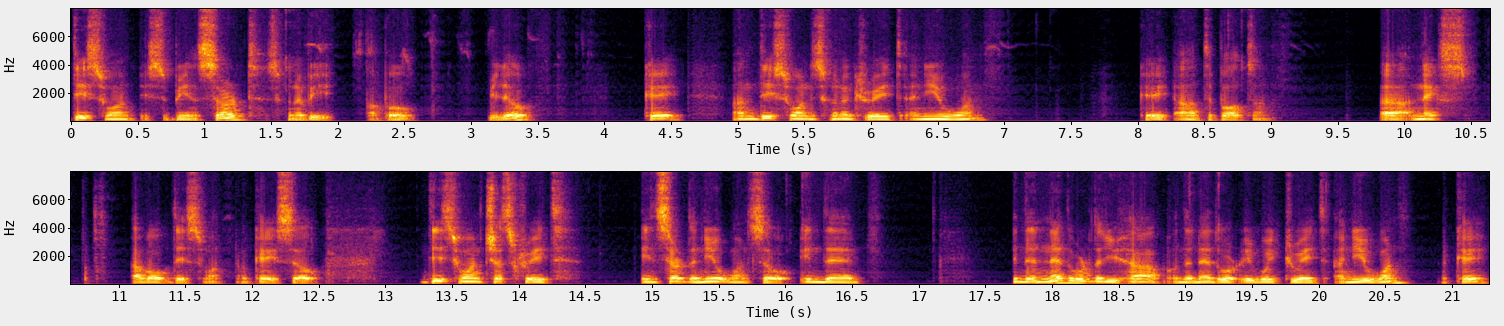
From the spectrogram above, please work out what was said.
this one is to be insert. It's going to be above, below. Okay, and this one is going to create a new one. Okay, at the bottom. Uh, next, above this one. Okay, so this one just create insert the new one so in the in the network that you have on the network it will create a new one okay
